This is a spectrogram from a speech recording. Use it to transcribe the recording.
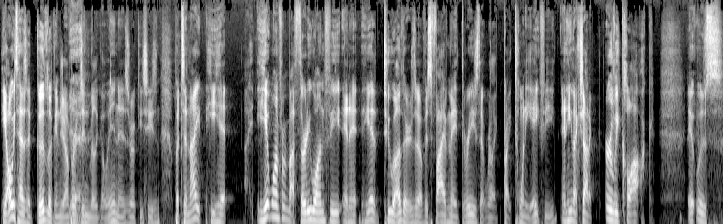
He always has a good looking jumper. Yeah. It didn't really go in his rookie season, but tonight he hit. He hit one from about 31 feet, and it, he had two others of his five made threes that were like probably 28 feet, and he like shot an early clock. It was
